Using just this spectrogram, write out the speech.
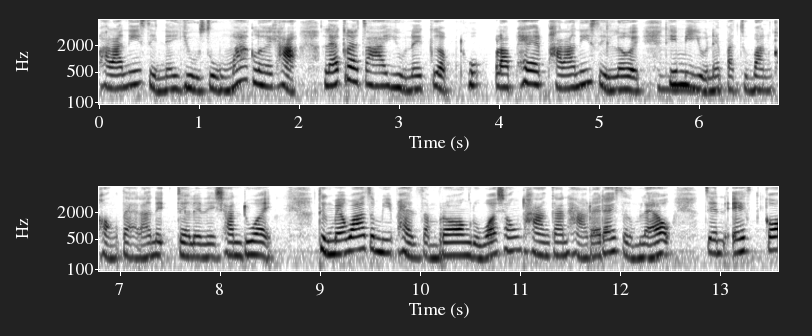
ภาระหนี้สินในอยู่สูงมากเลยค่ะ และกระจายอยู่ในเกือบทุกประเภทภาระหนี้สินเลย ที่มีอยู่ในปัจจุบันของแต่ละเจเนเรชันด้วย ถึงแม้ว่าจะมีแผนสำรองหรือว่าช่องทางการหารายได้เสริมแล้ว Gen X ก็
